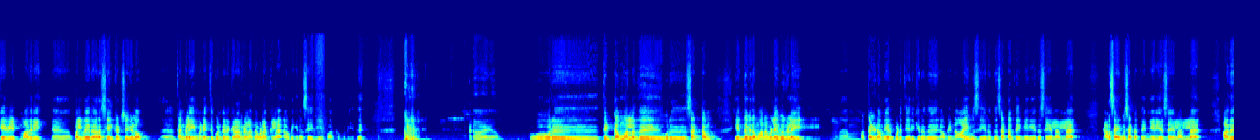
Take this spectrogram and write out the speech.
கேவிட் மாதிரி பல்வேறு அரசியல் கட்சிகளும் தங்களையும் இணைத்துக் கொண்டிருக்கிறார்கள் அந்த வழக்குல அப்படிங்கிற செய்தியை பார்க்க முடியுது. ஒரு திட்டம் அல்லது ஒரு சட்டம் எந்த விதமான விளைவுகளை மக்களிடம் ஏற்படுத்தி இருக்கிறது அப்படின்னு ஆய்வு செய்யறது சட்டத்தை மீறியது செயல் அல்ல. அரசமைப்பு சட்டத்தை மீறிய செயல் அல்ல. அது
